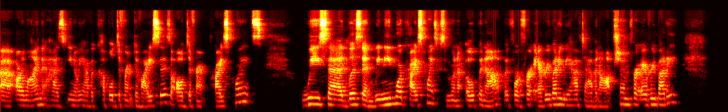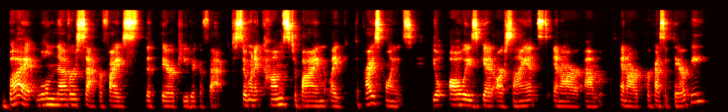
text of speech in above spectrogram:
uh, our line that has, you know, we have a couple different devices, all different price points. We said, listen, we need more price points because we want to open up. If we're for everybody, we have to have an option for everybody but we'll never sacrifice the therapeutic effect. So when it comes to buying like the price points, you'll always get our science and our um, and our percussive therapy.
